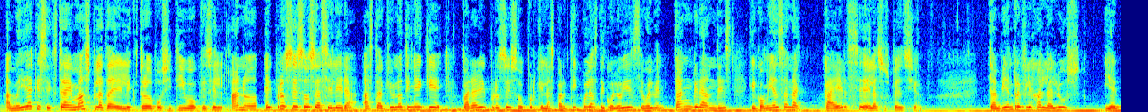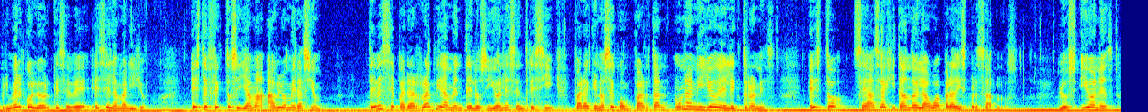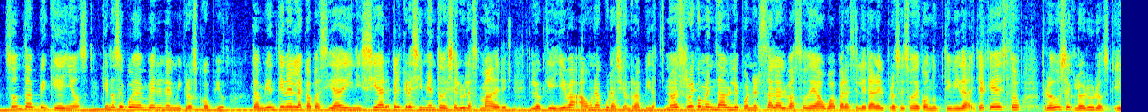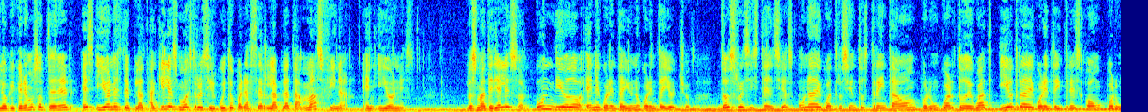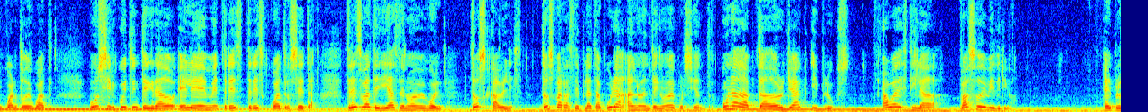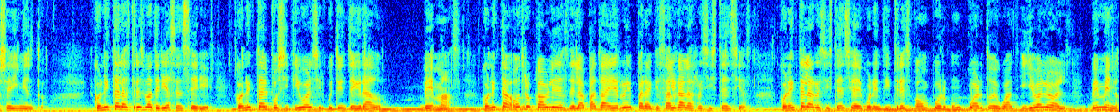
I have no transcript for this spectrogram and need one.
A medida que se extrae más plata del electrodo positivo, que es el ánodo, el proceso se acelera hasta que uno tiene que parar el proceso porque las partículas de coloides se vuelven tan grandes que comienzan a caerse de la suspensión. También reflejan la luz, y el primer color que se ve es el amarillo. Este efecto se llama aglomeración. Debes separar rápidamente los iones entre sí para que no se compartan un anillo de electrones. Esto se hace agitando el agua para dispersarlos. Los iones son tan pequeños que no se pueden ver en el microscopio, también tienen la capacidad de iniciar el crecimiento de células madre, lo que lleva a una curación rápida. No es recomendable poner sal al vaso de agua para acelerar el proceso de conductividad, ya que esto produce cloruros y lo que queremos obtener es iones de plata. Aquí les muestro el circuito para hacer la plata más fina en iones. Los materiales son un diodo N4148, dos resistencias, una de 430 ohm por un cuarto de watt y otra de 43 ohm por un cuarto de watt, un circuito integrado LM334Z, tres baterías de 9 volt, dos cables, dos barras de plata pura al 99%, un adaptador jack y plugs, agua destilada, vaso de vidrio. El procedimiento. Conecta las tres baterías en serie. Conecta el positivo al circuito integrado. B+. Conecta otro cable desde la pata R para que salga las resistencias. Conecta la resistencia de 43 ohm por un cuarto de watt y llévalo al B-.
